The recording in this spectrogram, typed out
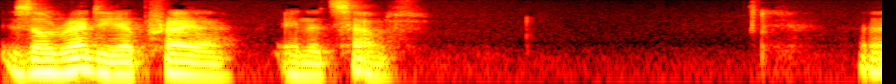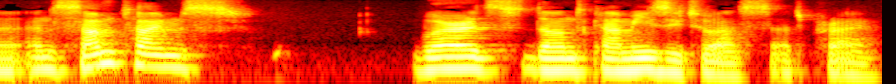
is already a prayer in itself. Uh, and sometimes words don't come easy to us at prayer.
